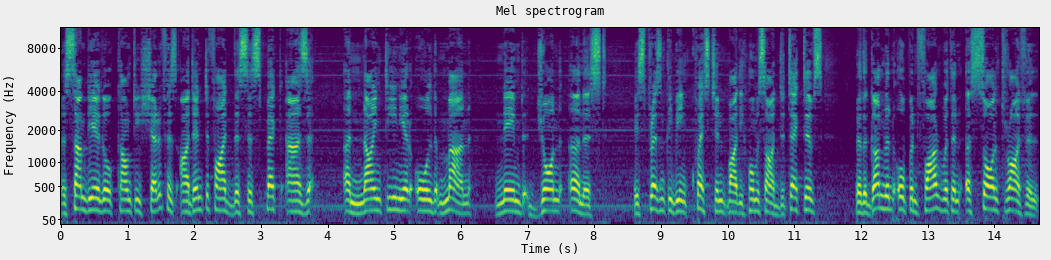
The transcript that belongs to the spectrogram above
The San Diego County Sheriff has identified the suspect as a 19-year-old man named John Earnest. He's presently being questioned by the homicide detectives now, the gunman opened fire with an assault rifle.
